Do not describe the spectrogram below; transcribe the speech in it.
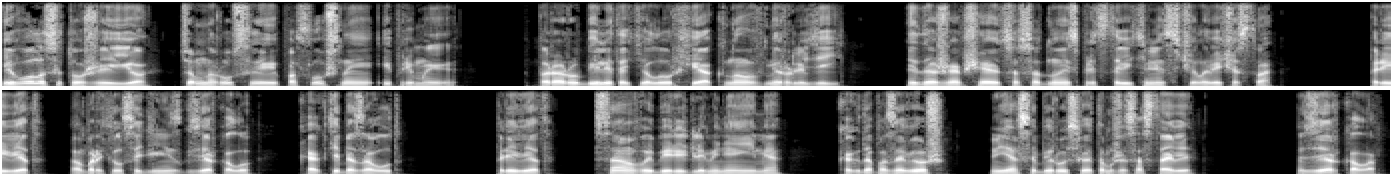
и волосы тоже ее, темно-русые, послушные и прямые. Прорубили такие лурхи окно в мир людей и даже общаются с одной из представительниц человечества. «Привет», — обратился Денис к зеркалу. «Как тебя зовут?» «Привет. Сам выбери для меня имя. Когда позовешь, я соберусь в этом же составе». «Зеркало», —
